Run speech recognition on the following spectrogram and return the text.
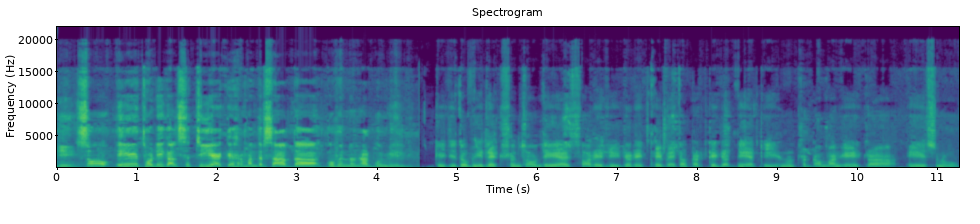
ਜੀ। ਸੋ ਇਹ ਤੁਹਾਡੀ ਗੱਲ ਸੱਚੀ ਹੈ ਕਿ ਹਰਮੰਦਰ ਸਾਹਿਬ ਦਾ ਕੋਹਿਨੂਰ ਨਾਲ ਕੋਈ ਮੇਲ ਨਹੀਂ। ਕਿ ਜਦੋਂ ਵੀ ਇਲੈਕਸ਼ਨਸ ਆਉਂਦੇ ਆ ਸਾਰੇ ਲੀਡਰ ਇੱਥੇ ਵਾਅਦਾ ਕਰਕੇ ਜਾਂਦੇ ਆ ਕਿ ਇਹਨੂੰ ਛਕਾਵਾਂਗੇ ਤਾਂ ਇਸ ਨੂੰ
